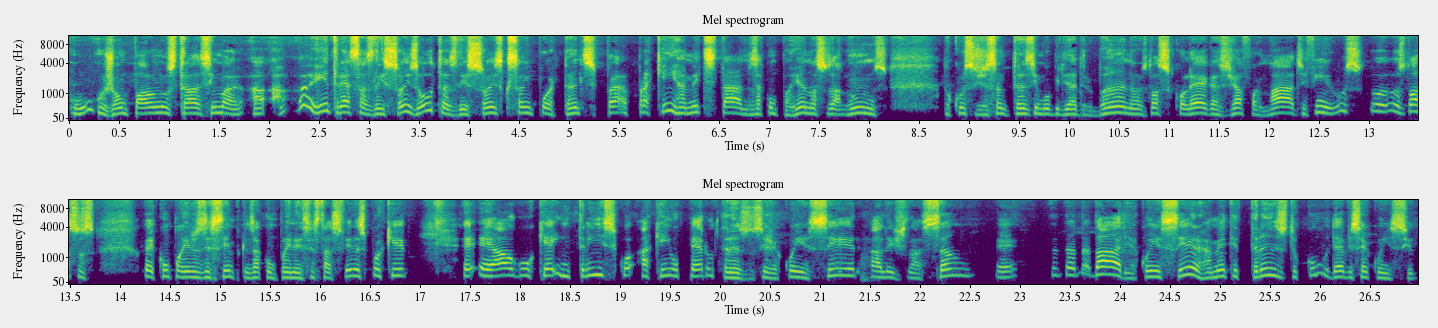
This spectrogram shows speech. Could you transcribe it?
o, o, João Paulo nos traz assim, uma, a, a, entre essas lições, outras lições que são importantes para quem realmente está nos acompanhando, nossos alunos do curso de Gestão de Trânsito e Mobilidade Urbana, os nossos colegas já formados, enfim, os, os nossos é, companheiros de sempre que nos acompanham nas sextas-feiras, porque é, é algo que é intrínseco a quem opera o trânsito, ou seja, conhecer a legislação, é, da, da, área, conhecer realmente trânsito como deve ser conhecido.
